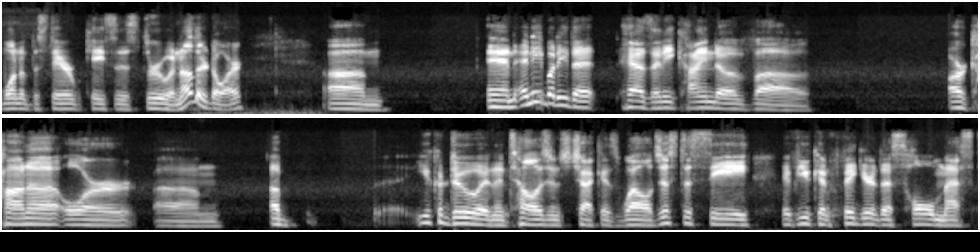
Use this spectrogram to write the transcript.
one of the staircases through another door. Um, and anybody that has any kind of uh, arcana or um, a you could do an intelligence check as well just to see if you can figure this whole mess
